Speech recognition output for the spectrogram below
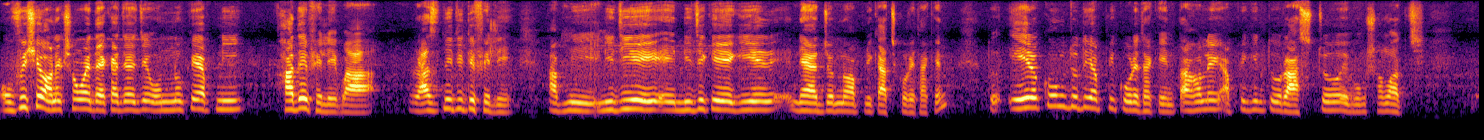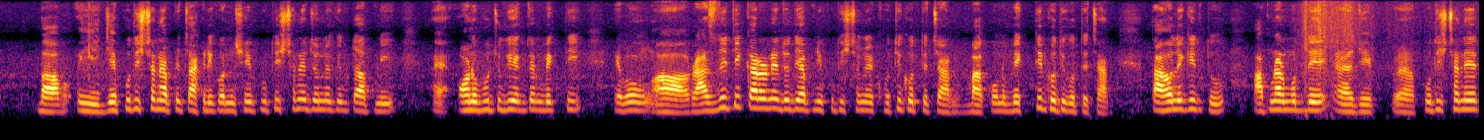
অফিসে অনেক সময় দেখা যায় যে অন্যকে আপনি ফাঁদে ফেলে বা রাজনীতিতে ফেলে আপনি নিজে, নিজেকে এগিয়ে নেওয়ার জন্য আপনি কাজ করে থাকেন। তো এরকম যদি আপনি করে থাকেন, তাহলে আপনি কিন্তু রাষ্ট্র এবং সমাজ বা এই যে প্রতিষ্ঠানে আপনি চাকরি করেন, সেই প্রতিষ্ঠানের জন্য কিন্তু আপনি অনুপযোগী একজন ব্যক্তি এবং রাজনৈতিক কারণে যদি আপনি প্রতিষ্ঠানের ক্ষতি করতে চান বা কোনো ব্যক্তির ক্ষতি করতে চান, তাহলে কিন্তু আপনার মধ্যে যে প্রতিষ্ঠানের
